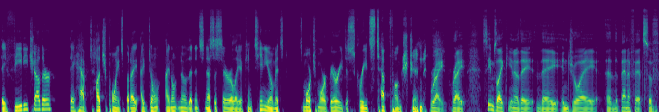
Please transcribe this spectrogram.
They feed each other, they have touch points, but I, I don't I don't know that it's necessarily a continuum. It's it's much more very discrete step function. Right, right. Seems like you know they they enjoy uh, the benefits of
